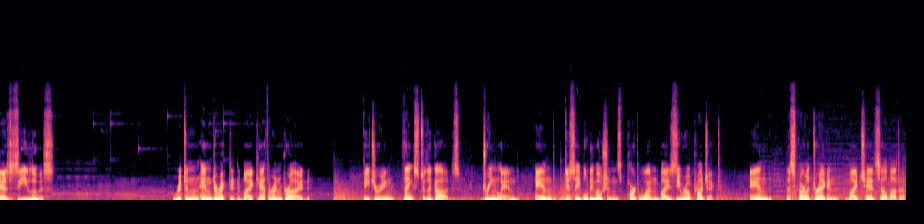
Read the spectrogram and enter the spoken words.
as Z. Lewis. Written and directed by Catherine Pride. Featuring Thanks to the Gods, Dreamland, and Disabled Emotions Part 1 by Zero Project, and The Scarlet Dragon by Chad Salvata.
